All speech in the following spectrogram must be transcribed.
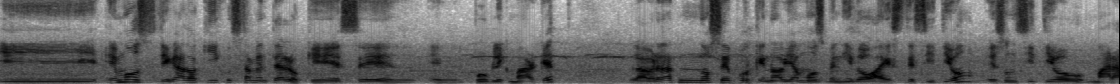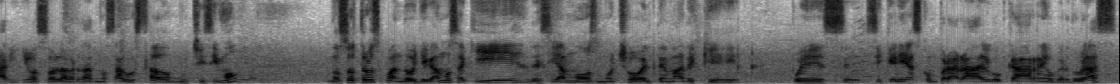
Y hemos llegado aquí justamente a lo que es el, el Public Market, la verdad no sé por qué no habíamos venido a este sitio. Es un sitio maravilloso, la verdad nos ha gustado muchísimo. Nosotros cuando llegamos aquí decíamos mucho el tema de que pues eh, si querías comprar algo, carne o verduras,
